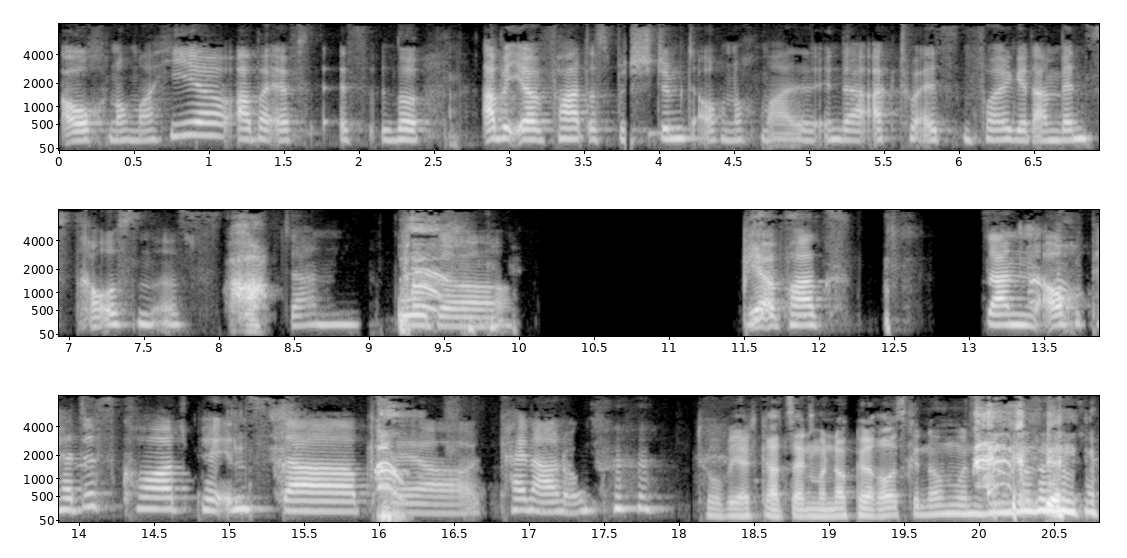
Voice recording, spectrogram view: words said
auch nochmal hier, aber es, es, aber ihr erfahrt es bestimmt auch nochmal in der aktuellsten Folge, dann wenn es draußen ist, Ah. dann oder ihr erfahrt dann auch per Discord, per Insta, per keine Ahnung. Tobi hat gerade seinen Monokel rausgenommen und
